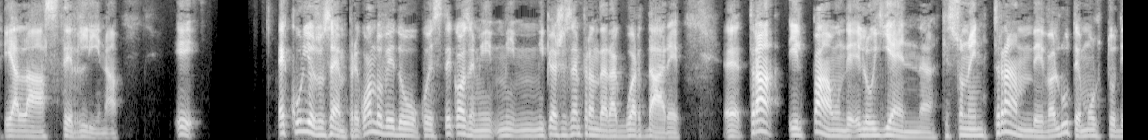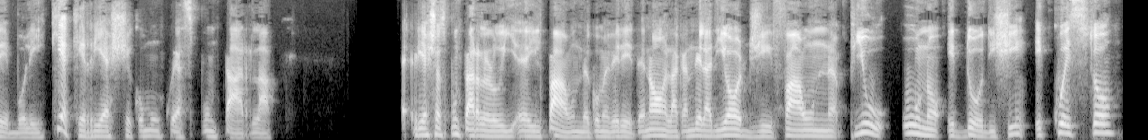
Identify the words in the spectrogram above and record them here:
e alla sterlina. E è curioso sempre, quando vedo queste cose mi, mi, mi piace sempre andare a guardare eh, tra il pound e lo yen, che sono entrambe valute molto deboli, chi è che riesce comunque a spuntarla? eh, riesce a spuntare lo, eh, il pound, come vedete, no? La candela di oggi fa un più 1,12 e questo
